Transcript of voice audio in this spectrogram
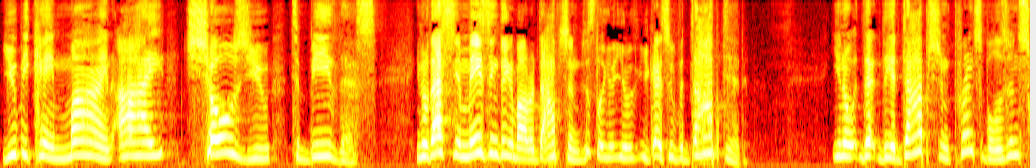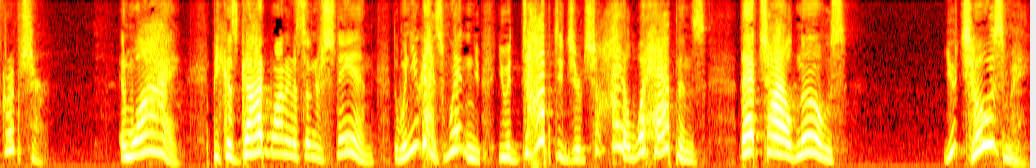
you became mine. I chose you to be this. You know, that's the amazing thing about adoption. Just look at you, you guys who've adopted. You know, the, the adoption principle is in Scripture. And why? Because God wanted us to understand that when you guys went and you, you adopted your child, what happens? That child knows you chose me.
